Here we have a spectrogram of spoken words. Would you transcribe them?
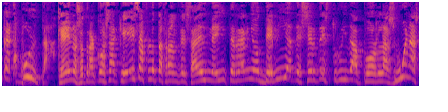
Catapulta, que no es otra cosa que esa flota francesa del Mediterráneo debía de ser destruida por las buenas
